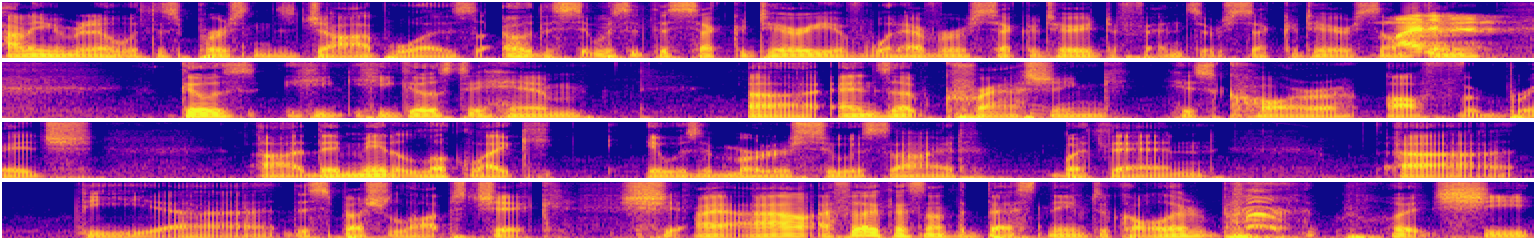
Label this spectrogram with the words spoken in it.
I don't even know what this person's job was. Oh, this was it the secretary of whatever, secretary of defense or secretary Might something. Goes he he goes to him, uh, ends up crashing his car off of a bridge. Uh, they made it look like it was a murder suicide, but then uh, the uh, the special ops chick, she, I, I I feel like that's not the best name to call her, but she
